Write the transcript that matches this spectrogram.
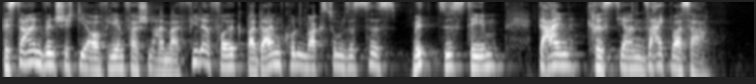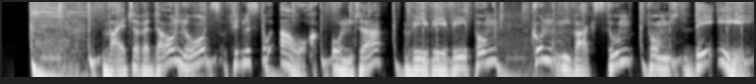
Bis dahin wünsche ich dir auf jeden Fall schon einmal viel Erfolg bei deinem Kundenwachstum mit System. Dein Christian Seigwasser. Weitere Downloads findest du auch unter www.kundenwachstum.de.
